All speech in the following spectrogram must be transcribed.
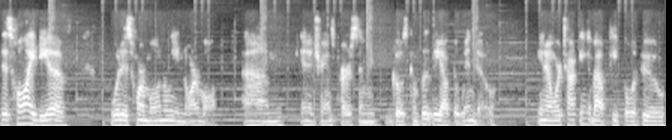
This whole idea of what is hormonally normal um, in a trans person goes completely out the window. You know, we're talking about people who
